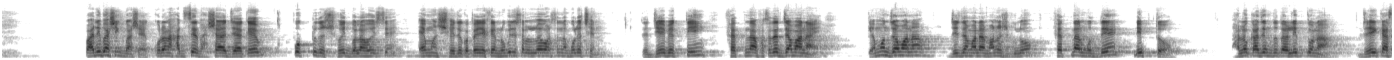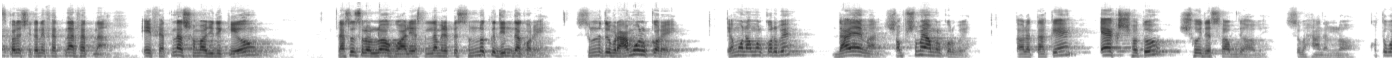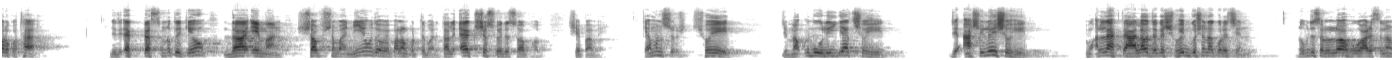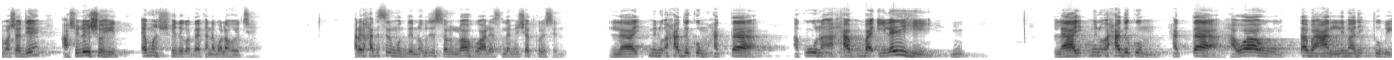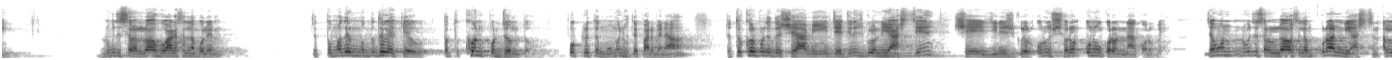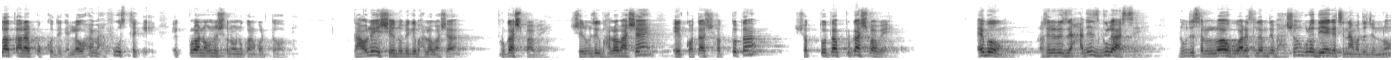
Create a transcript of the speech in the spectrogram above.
পারিভাষিক ভাষায়, কোরআন, হাদিসের ভাষায় যাকে প্রকৃত শহীদ বলা হয়েছে, এমন শহীদের কথাই এখানে নবী সাল্লাহ বলেছেন। যে ব্যক্তি ফেতনা, ফাসাদের জামানায়, কেমন জামানা? যে জামানার মানুষগুলো ফেতনার মধ্যে লিপ্ত। ভালো কাজের মধ্যে তারা লিপ্ত না। যেই কাজ করে সেখানে ফেতনার ফেতনা। এই ফেতনার সময় যদি কেউ রাসুল সাল্লাহ আলী আসাল্লামের একটা সুন্নতকে জিন্দা করে, সুন্নতের উপর আমল করে। কেমন আমল করবে? দায়মান সবসময় আমল করবে। তাহলে তাকে একশত শহীদের সব দেওয়া হবে। সুবাহান আল্লাহ কত বড় কথা। যদি একটা সুন্নতে কেউ দা এমান সবসময় নিয়মিতভাবে পালন করতে পারে, তাহলে একশো শহীদের সব হবে, সে পাবে। কেমন শহীদ? যে মাকবুল ইয়াদ শহীদ, যে আসলেই শহীদ। এবং আল্লাহ তালাও যাকে শহীদ ঘোষণা করেছেন নবী সাল্লাহ আলাইসাল্লামের ভাষা যে আসলেই শহীদ, এমন শহীদের কথা এখানে বলা হয়েছে। আর হাদিসের মধ্যে নবী সাল্লাহ আলাইসাল্লাম ইশাদ করেছেন, লা ইউমিনু আহাদুকুম হাত্তা আকুনা আহাব্বা ইলাইহি, লা ইউমিনু আহাদুকুম হাত্তা হাওয়াহু তাবাআন লিমা জিতু বি নবী সাল্লাল্লাহু আলাইহি সাল্লাম বলেন যে তোমাদের মধ্য থেকে কেউ ততক্ষণ পর্যন্ত প্রকৃত মুমিন হতে পারবে না ততক্ষণ পর্যন্ত সে আমি যে জিনিসগুলো নিয়ে আসছি, সেই জিনিসগুলোর অনুসরণ, অনুকরণ না করবে। যেমন নবী সাল্লাহ সাল্লাম কোরআন নিয়ে আসছেন, আল্লাহ তালার পক্ষ থেকে, লৌহে মাহফুজ থেকে এই কোরআন অনুসরণ, অনুকরণ করতে হবে। তাহলেই সে নবীকে ভালোবাসা প্রকাশ পাবে। সে নবীকে ভালোবাসে এই কথা সত্যতা সত্যতা প্রকাশ পাবে। এবং আসলে যে হাদিসগুলো আছে নবী সাল্লাহ আলাইসাল্লাম যে ভাষণগুলো দিয়ে গেছেন আমাদের জন্য,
